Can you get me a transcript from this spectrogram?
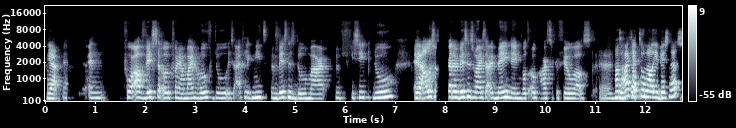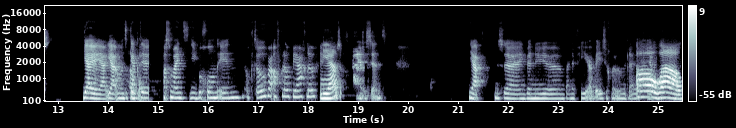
ja, En vooraf wisten ook van ja, mijn hoofddoel is eigenlijk niet een businessdoel, maar een fysiek doel. En Ja. alles wat ik verder business-wise eruit meeneem, wat ook hartstikke veel was. eh, Want had dat- jij toen al je business? Ja, ja, ja, ja, want ik heb de mastermind die begon in oktober afgelopen jaar, geloof ik. Ja? Dat recent. Ja, dus eh, ik ben nu eh, bijna vier jaar bezig met mijn bedrijf. Ja. Oh, wauw.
